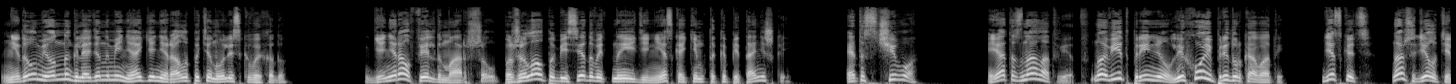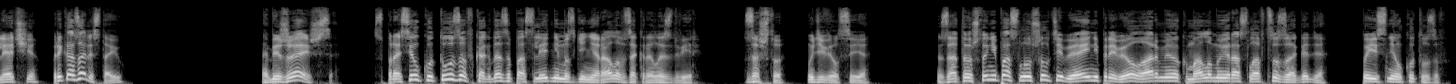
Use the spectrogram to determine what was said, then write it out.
Недоуменно глядя на меня, генералы потянулись к выходу. Генерал-фельдмаршал пожелал побеседовать наедине с каким-то капитанишкой. Это с чего? Я-то знал ответ, но вид принял лихой и придурковатый. Дескать, наше дело телячье, приказали стою. «Обижаешься?» — спросил Кутузов, когда за последним из генералов закрылась дверь. «За что?» — удивился я. «За то, что не послушал тебя и не привел армию к малому Ярославцу загодя», — пояснил Кутузов.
